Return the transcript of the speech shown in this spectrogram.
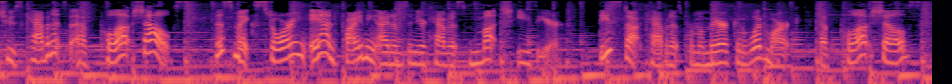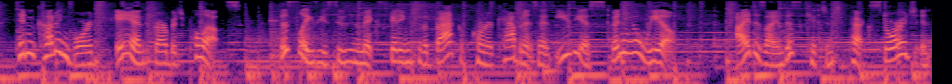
choose cabinets that have pull-out shelves. This makes storing and finding items in your cabinets much easier. These stock cabinets from American Woodmark have pull-out shelves, hidden cutting boards, and garbage pull-outs. This lazy Susan makes getting to the back of corner cabinets as easy as spinning a wheel. I designed this kitchen to pack storage in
